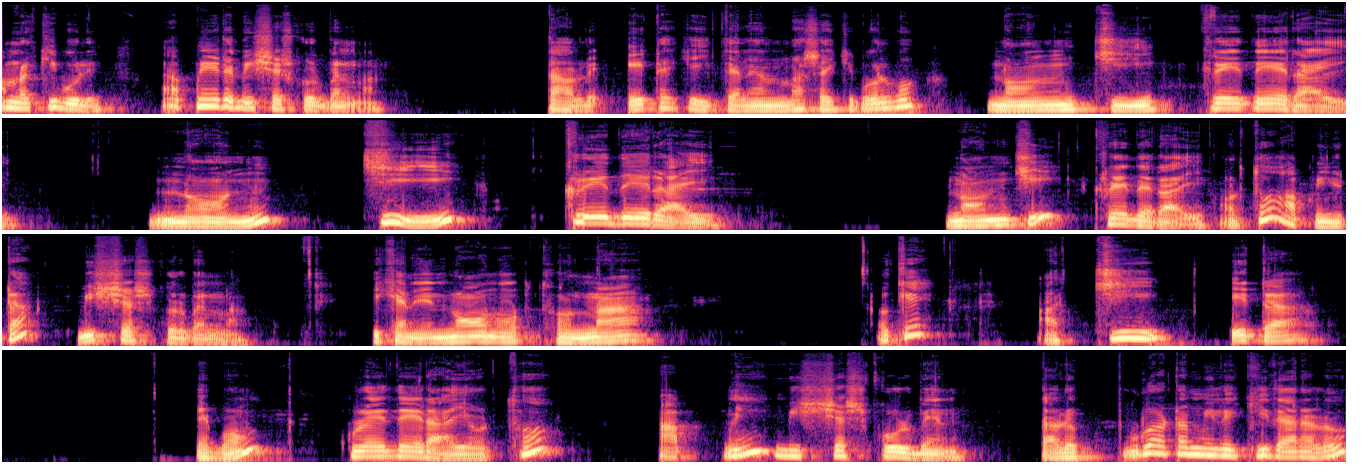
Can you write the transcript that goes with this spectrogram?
আমরা কি বলি? আপনি এটা বিশ্বাস করবেন না। তাহলে এটাকে ইতালিয়ান ভাষায় কি বলব? নন চি ক্রেদে রাই নন চি ক্রেদে রাই নন চি ক্রেদে রাই অর্থ আপনি এটা বিশ্বাস করবেন না। এখানে নন অর্থ না। ওকে? আর চি এটা? এবং ক্রেদে রাই অর্থ আপনি বিশ্বাস করবেন। তাহলে পুরোটা মিলে কি দাঁড়াল?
